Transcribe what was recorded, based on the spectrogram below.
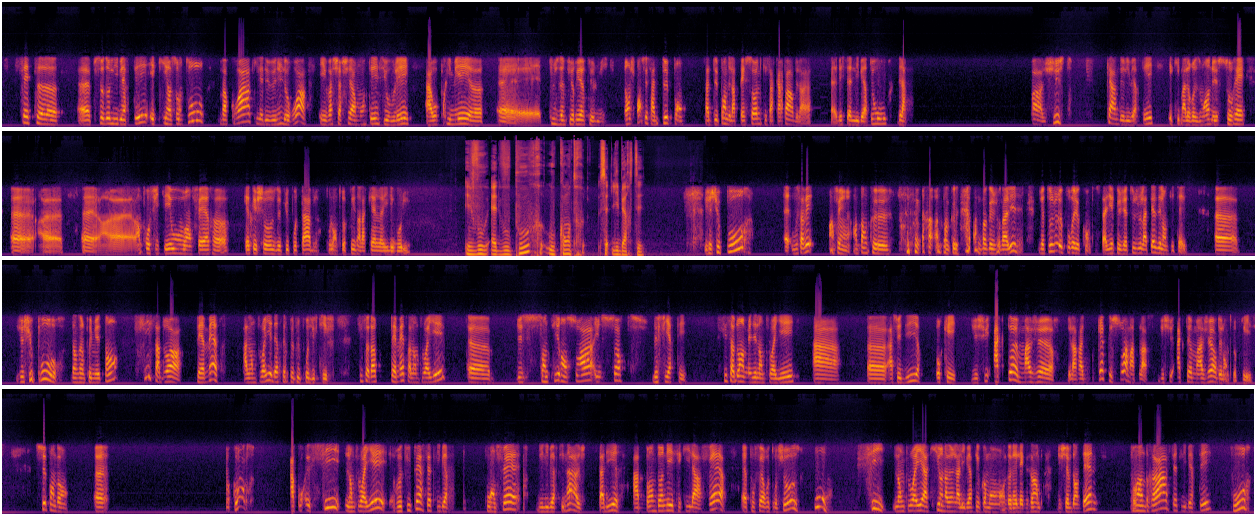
cette euh, euh, pseudo-liberté et qui, en son tour, va croire qu'il est devenu le roi et va chercher à monter, si vous voulez, à opprimer euh, plus inférieur que lui. Donc, je pense que ça dépend. Ça dépend de la personne qui s'accapare de la de cette liberté ou de la pas juste carne de liberté et qui malheureusement ne saurait euh, euh, euh, en profiter ou en faire quelque chose de plus potable pour l'entreprise dans laquelle il évolue. Et vous, êtes-vous pour ou contre cette liberté? Je suis pour. Vous savez, enfin, en tant que, en tant que, en tant que journaliste, j'ai toujours le pour et le contre. C'est-à-dire que j'ai toujours la thèse et l'antithèse. Euh, je suis pour, dans un premier temps, si ça doit permettre à l'employé d'être un peu plus productif, si ça doit permettre à l'employé euh, de sentir en soi une sorte de fierté, si ça doit amener l'employé à, euh, à se dire, OK, je suis acteur majeur de la radio, quelle que soit ma place, je suis acteur majeur de l'entreprise. Cependant, euh, contre, si l'employé récupère cette liberté pour en faire du libertinage, c'est-à-dire abandonner ce qu'il a à faire euh, pour faire autre chose, ou si l'employé à qui on a donné la liberté, comme on donnait l'exemple du chef d'antenne, prendra cette liberté pour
